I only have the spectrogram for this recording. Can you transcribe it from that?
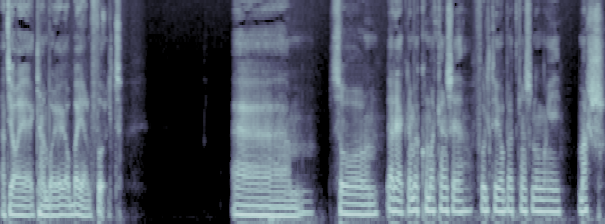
Att jag kan börja jobba igen fullt. Um, så jag räknar med att komma kanske fullt till jobbet kanske någon gång i mars.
